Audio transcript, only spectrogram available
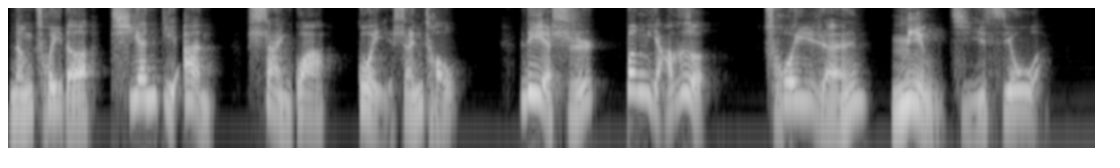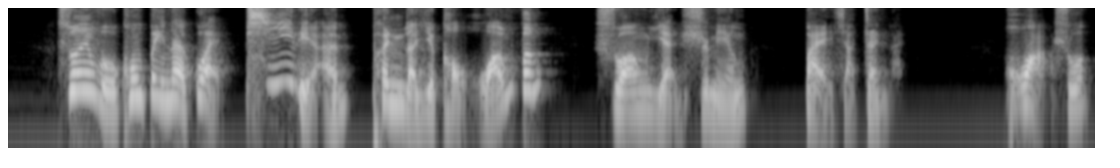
能吹得天地暗，善刮鬼神愁，裂石崩牙恶，吹人命急休啊！孙悟空被那怪劈脸，喷了一口黄风，双眼失明。败下阵来。话说，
